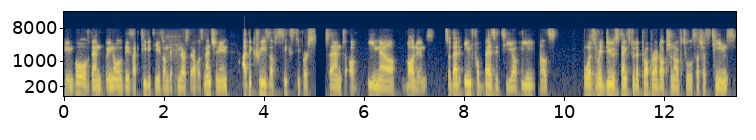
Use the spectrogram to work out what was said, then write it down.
involved and doing all these activities on the pillars that I was mentioning, a decrease of 60% of email volumes. So that infobesity of emails was reduced thanks to the proper adoption of tools such as Teams.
